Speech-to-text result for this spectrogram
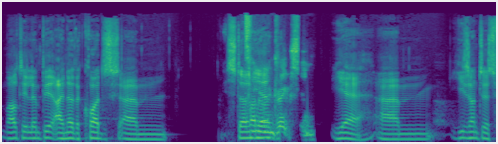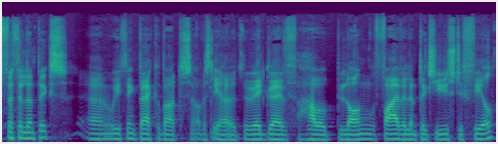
multi Olympia, I know the quads. Um, Estonia, yeah, um, he's on to his fifth Olympics. Um, we think back about obviously how the Redgrave, how long five Olympics used to feel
